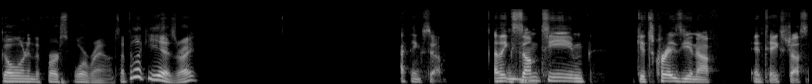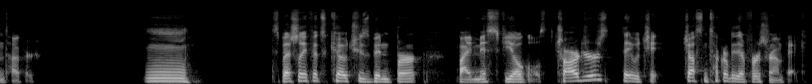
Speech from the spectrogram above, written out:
going in the first four rounds? I feel like he is, right? I think so. I think Mm. some team gets crazy enough and takes Justin Tucker, Mm, especially if it's a coach who's been burnt by missed field goals. Chargers, they would ch- Justin Tucker would be their first round pick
